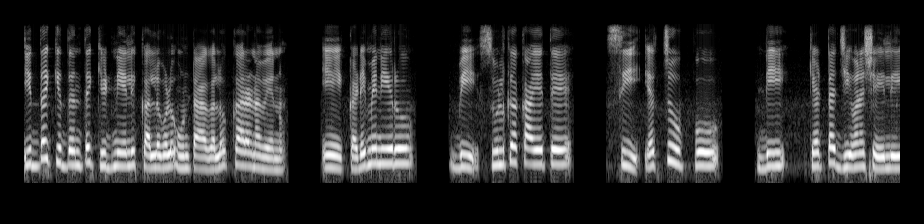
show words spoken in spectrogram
ಇದ್ದಕ್ಕಿದ್ದಂತೆ ಕಿಡ್ನಿಯಲ್ಲಿ ಕಲ್ಲುಗಳು ಉಂಟಾಗಲು ಕಾರಣವೇನು? ಎ. ಕಡಿಮೆ ನೀರು. ಬಿ. ಶುಲ್ಕಕಾಯತೆ ಸಿ. ಹೆಚ್ಚು ಉಪ್ಪು. ಡಿ. ಕೆಟ್ಟ ಜೀವನ ಶೈಲಿ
